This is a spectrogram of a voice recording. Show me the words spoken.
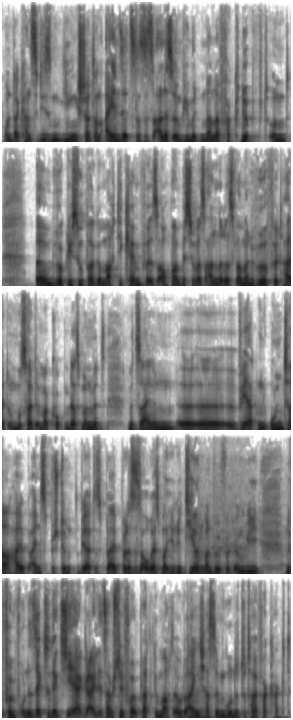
und da kannst du diesen Gegenstand dann einsetzen. Das ist alles irgendwie miteinander verknüpft und ähm, wirklich super gemacht. Die Kämpfe ist auch mal ein bisschen was anderes, weil man würfelt halt und muss halt immer gucken, dass man mit, mit seinen äh, äh, Werten unterhalb eines bestimmten Wertes bleibt, weil das ist auch erstmal irritierend. Man würfelt irgendwie eine 5 und eine 6 und denkt, ja yeah, geil, jetzt habe ich den voll platt gemacht, aber du eigentlich hast du im Grunde total verkackt.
